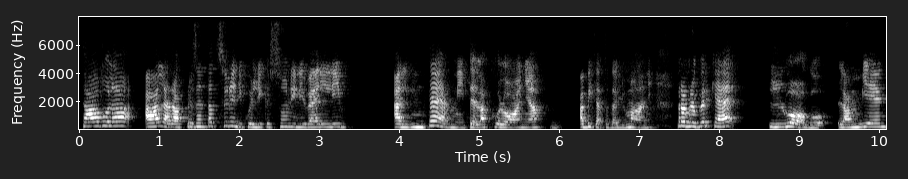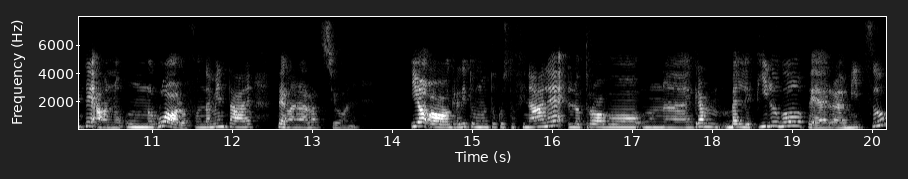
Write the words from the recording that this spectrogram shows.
tavola, alla rappresentazione di quelli che sono i livelli all'interno della colonia abitata dagli umani, proprio perché il luogo, l'ambiente hanno un ruolo fondamentale per la narrazione. Io ho gradito molto questo finale, lo trovo un gran bell'epilogo per Mitsu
